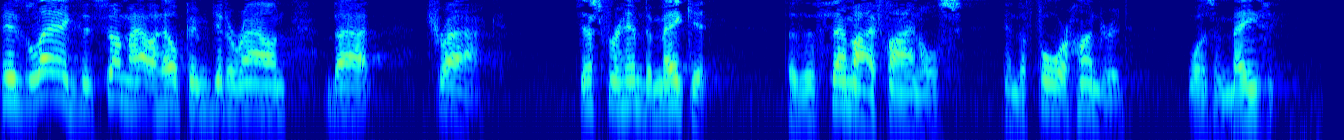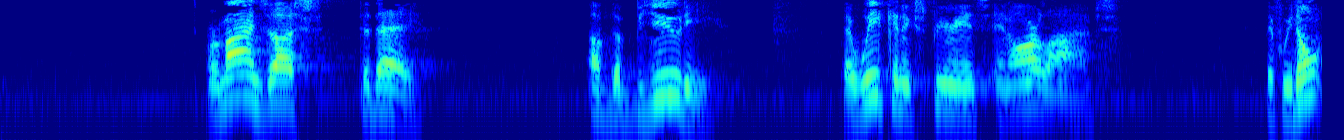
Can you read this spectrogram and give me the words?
his legs that somehow help him get around that track. Just for him to make it to the semifinals in the 400 was amazing. Reminds us today of the beauty that we can experience in our lives. If we don't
